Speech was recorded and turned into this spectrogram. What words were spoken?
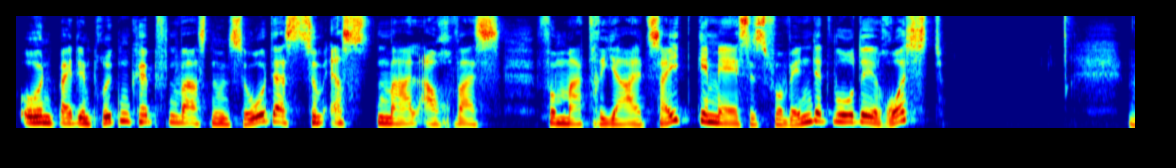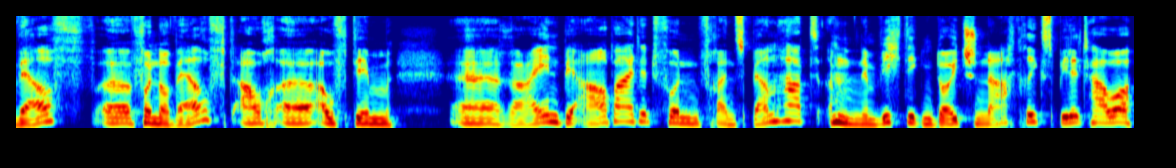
Und bei den Brückenköpfen war es nun so, dass zum ersten Mal auch was vom Material zeitgemäßes verwendet wurde. Rost, Werf, äh, von der Werft, auch äh, auf dem äh, Rhein bearbeitet von Franz Bernhard, einem wichtigen deutschen Nachkriegsbildhauer,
